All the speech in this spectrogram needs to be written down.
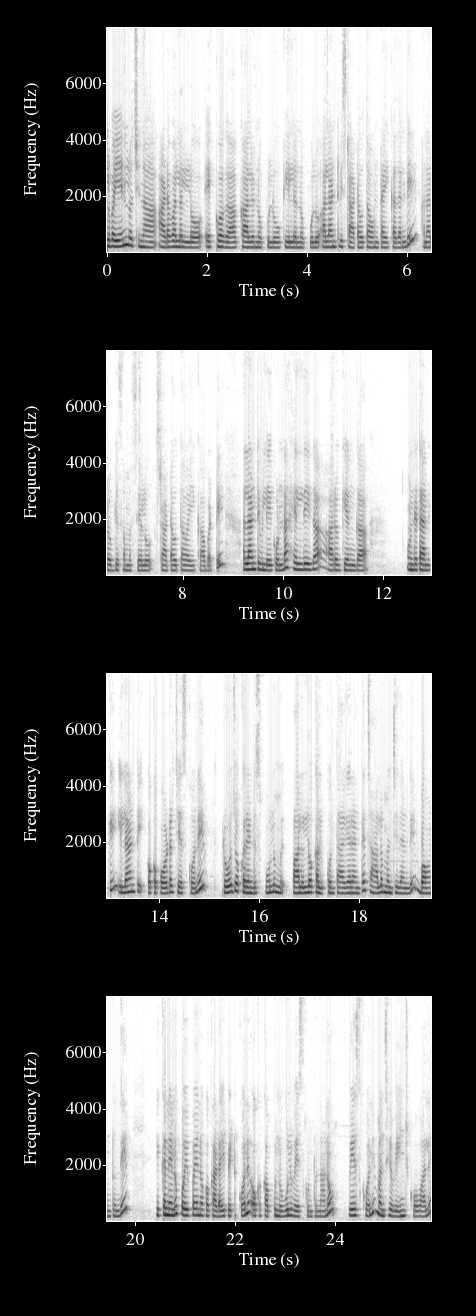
నలభై ఏళ్ళు వచ్చిన ఆడవాళ్ళల్లో ఎక్కువగా కాళ్ళ నొప్పులు కీళ్ళ నొప్పులు అలాంటివి స్టార్ట్ అవుతూ ఉంటాయి కదండి. అనారోగ్య సమస్యలు స్టార్ట్ అవుతాయి కాబట్టి అలాంటివి లేకుండా హెల్దీగా ఆరోగ్యంగా ఉండటానికి ఇలాంటి ఒక పౌడర్ చేసుకొని రోజు ఒక రెండు స్పూన్లు పాలల్లో కలుపుకొని తాగారంటే చాలా మంచిదండి బాగుంటుంది. ఇక నేను పొయ్యి పైన ఒక కడాయి పెట్టుకొని ఒక కప్పు నువ్వులు వేసుకుంటున్నాను. వేసుకొని మంచిగా వేయించుకోవాలి.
